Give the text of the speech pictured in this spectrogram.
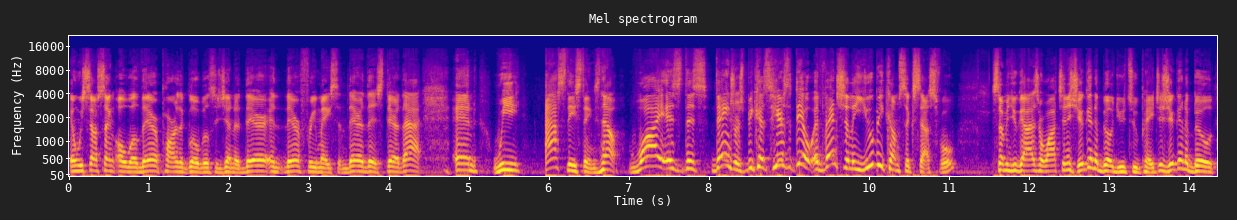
and we start saying, "Oh, well, they're part of the globalist agenda. They're and they're Freemason. They're this. They're that," and we ask these things. Now, why is this dangerous? Because here's the deal: eventually, you become successful some of you guys are watching this. You're going to build YouTube pages. You're going to build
